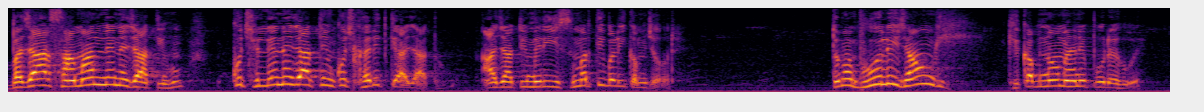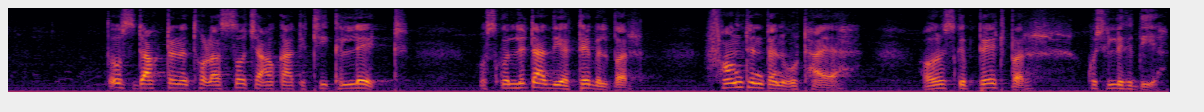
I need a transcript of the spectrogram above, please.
बाज़ार सामान लेने जाती हूँ, कुछ लेने जाती हूँ, कुछ खरीद के आ जाता हूँ। आ जाती हूँ, मेरी स्मृति बड़ी कमज़ोर है। तो मैं भूल ही जाऊँगी कि कब नौ महीने पूरे हुए। तो उस डॉक्टर ने थोड़ा सोचा और कहा कि ठीक है, लेट। उसको लिटा दिया टेबल पर, फाउंटेन पेन उठाया और उसके पेट पर कुछ लिख दिया।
